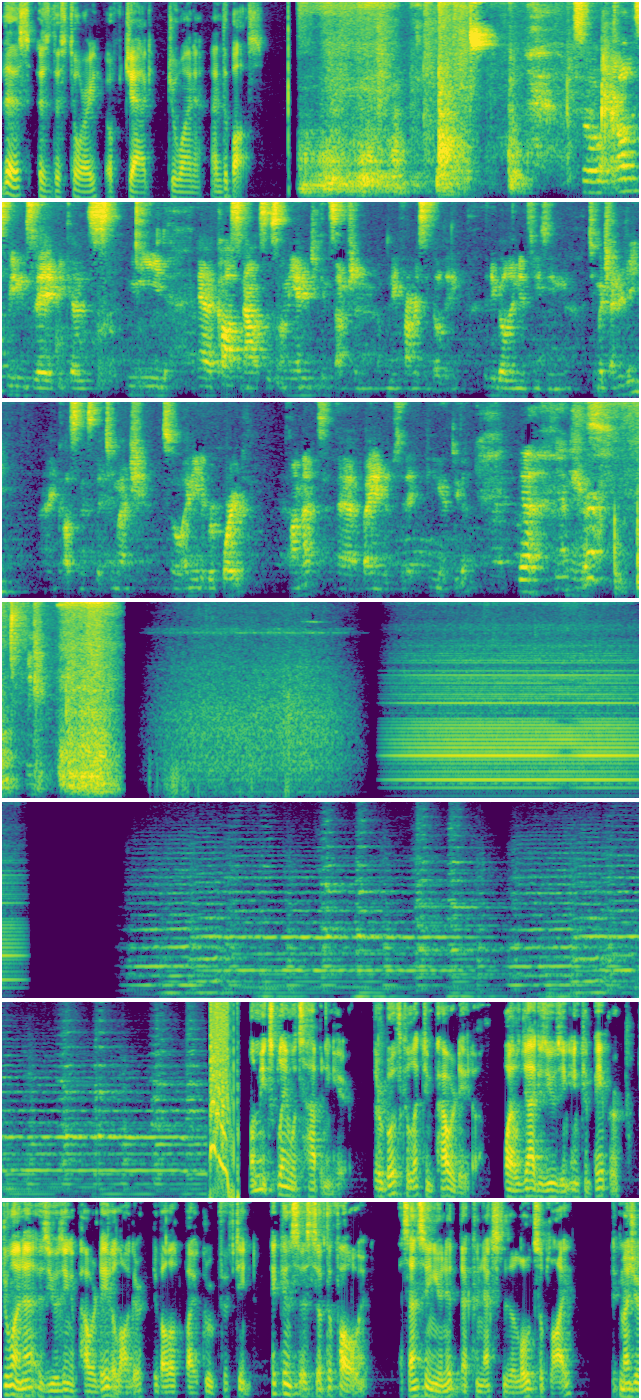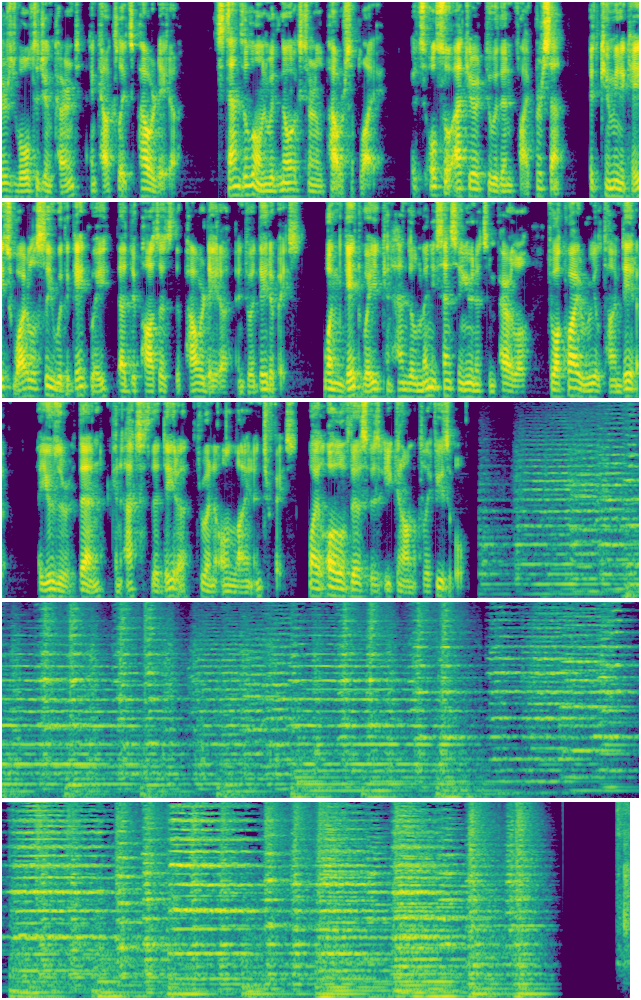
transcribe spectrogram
This is the story of Jag, Joana, and the boss. So I called this meeting today because we need a cost analysis on the energy consumption of the new pharmacy building. The new building is using too much energy and costing us a bit too much. So I need a report on that uh, by end of today. Can you guys do that? Yeah. Yeah, sure. Thank you. Let me explain what's happening here. They're both collecting power data. While Jag is using ink and paper, Joana is using a power data logger developed by Group 15. It consists of the following a sensing unit that connects to the load supply, it measures voltage and current and calculates power data. It stands alone with no external power supply. It's also accurate to within 5%. It communicates wirelessly with a gateway that deposits the power data into a database. One gateway can handle many sensing units in parallel to acquire real time data. A user then can access the data through an online interface. While all of this is economically feasible.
